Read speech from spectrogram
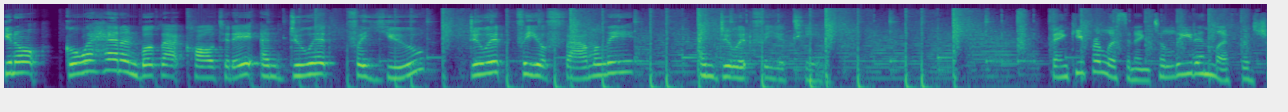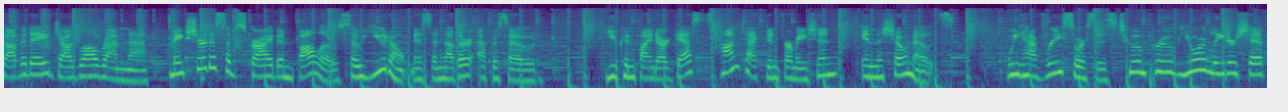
You know, go ahead and book that call today and do it for you, do it for your family, and do it for your team. Thank you for listening to Lead and Lift with Shabade Jaglal Ramnath. Make sure to subscribe and follow so you don't miss another episode. You can find our guests' contact information in the show notes. We have resources to improve your leadership,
